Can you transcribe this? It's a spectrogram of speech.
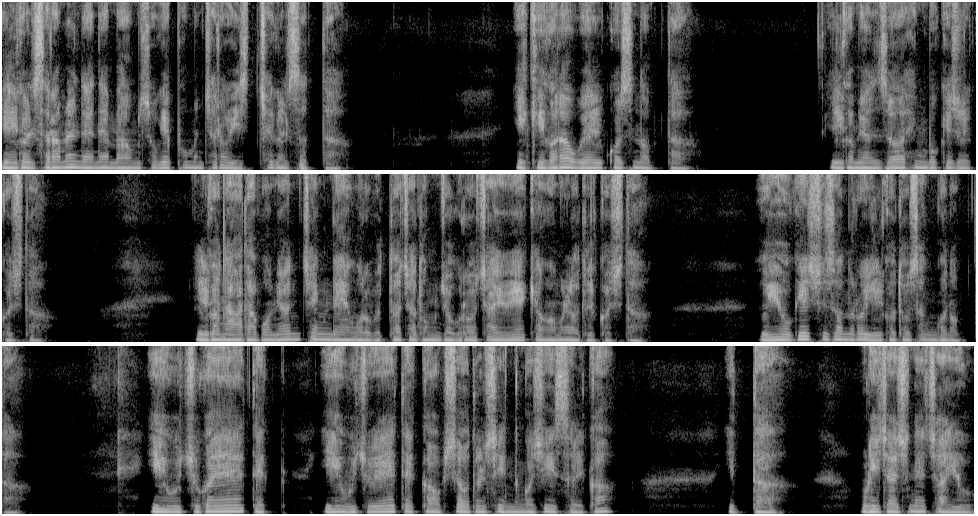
읽을 사람을 내내 마음속에 품은 채로 이 책을 썼다. 익히거나 외울 것은 없다. 읽으면서 행복해질 것이다. 읽어나가다 보면 책 내용으로부터 자동적으로 자유의 경험을 얻을 것이다. 의욕의 시선으로 읽어도 상관없다. 이 우주가의 대, 이 우주의 대가 없이 얻을 수 있는 것이 있을까? 있다. 우리 자신의 자유.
